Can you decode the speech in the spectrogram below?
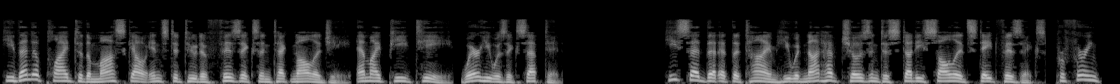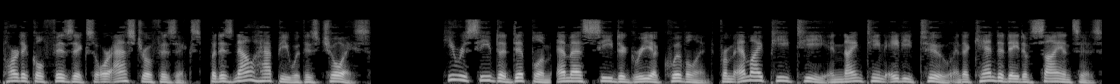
He then applied to the Moscow Institute of Physics and Technology MIPT, where he was accepted. He said that at the time he would not have chosen to study solid-state physics, preferring particle physics or astrophysics, but is now happy with his choice. He received a diplom MSc degree equivalent from MIPT in 1982 and a Candidate of Sciences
